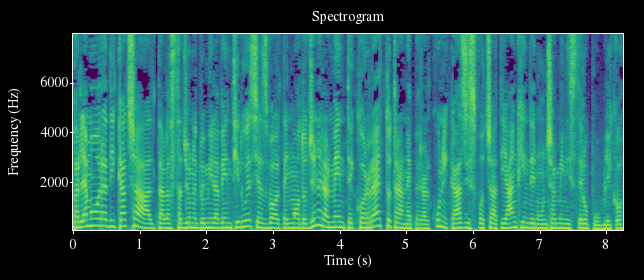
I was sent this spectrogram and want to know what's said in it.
Parliamo ora di caccia alta. La stagione 2022 si è svolta in modo generalmente corretto, tranne per alcuni casi sfociati anche in denuncia al Ministero Pubblico.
